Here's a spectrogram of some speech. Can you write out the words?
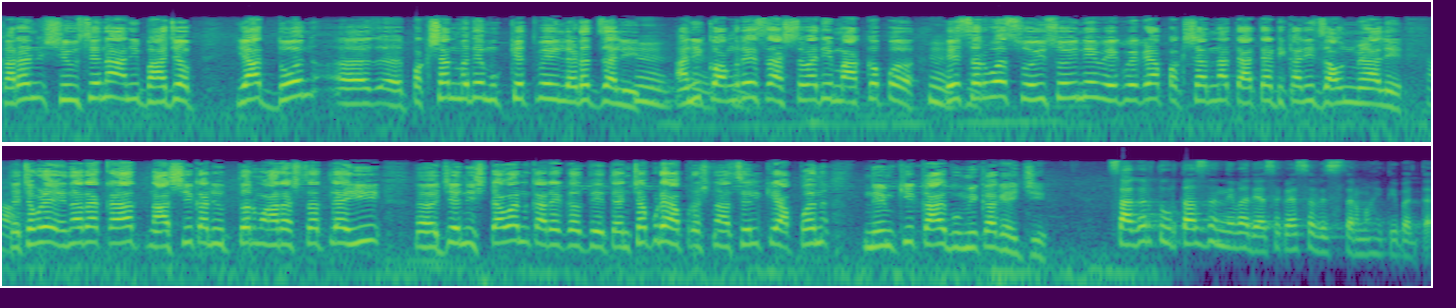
कारण शिवसेना आणि भाजप या दोन पक्षांमध्ये मुख्यत्वे ही लढत झाली आणि काँग्रेस राष्ट्रवादी माकप हे सर्व सोयीसोयीने वेगवेगळ्या पक्षांना त्या त्या ठिकाणी जाऊन मिळाले. त्याच्यामुळे येणाऱ्या काळात नाशिक आणि उत्तर महाराष्ट्रातल्याही जे निष्ठावान कार्यकर्ते त्यांच्यापुढे हा प्रश्न असेल की आपण नेमकी काय भूमिका घ्यायची. सागर तुर्तास धन्यवाद या सगळ्या सविस्तर माहितीबद्दल.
